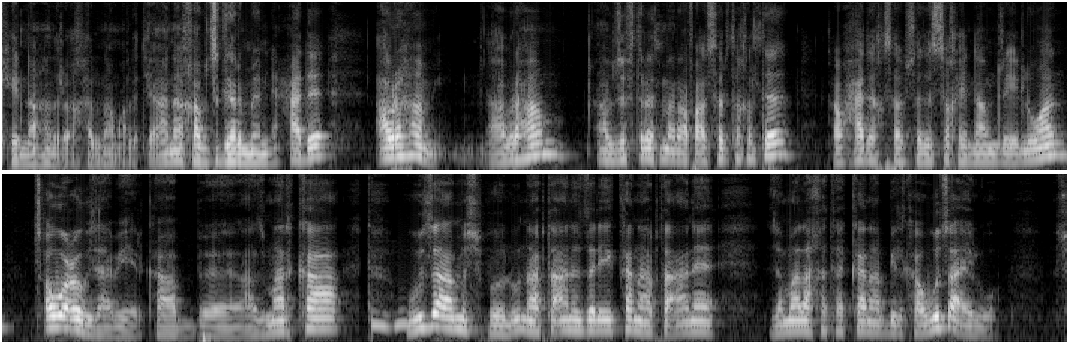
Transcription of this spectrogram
ከድና ክንርኢ ከልና ማለት እዩ ኣነ ካብ ዝገርመኒ ሓደ ኣብርሃም እዩ ኣብርሃም ኣብዚ ፍጥረት መራፍ 12 ካብ ሓደ ክሳብ ሰለስተ ከድና ንርኢ ኣለዋን ፀውዑ እግዚኣብሄር ካብ ኣዝማድካ ውፃእ ምስ በሉ ናብቲ ኣነ ዘርእካ ናብቲ ኣነ ዘመላኸተካ ናቢልካ ውፃእ ኢልዎ እሱ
